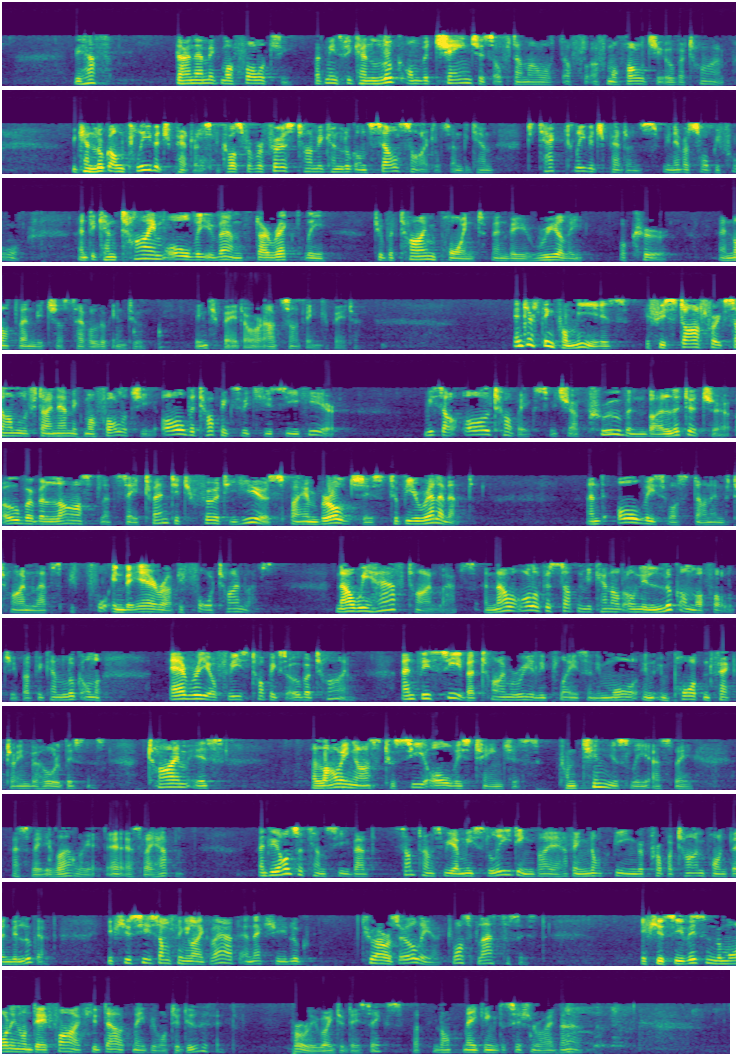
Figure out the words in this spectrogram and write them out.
We have dynamic morphology. That means we can look on the changes of, of, of morphology over time. We can look on cleavage patterns because for the first time we can look on cell cycles and we can detect cleavage patterns we never saw before. And we can time all the events directly to the time point when they really occur and not when we just have a look into the incubator or outside the incubator. Interesting for me is if we start, for example, with dynamic morphology, all the topics which you see here these are all topics which are proven by literature over the last, let's say, 20 to 30 years by embryologists to be relevant. And all this was done in the time lapse before, in the era before time lapse. Now we have time lapse, and now all of a sudden we cannot only look on morphology, but we can look on every of these topics over time. And we see that time really plays an, an important factor in the whole business. Time is allowing us to see all these changes continuously as they, as they evaluate, as they happen. And we also can see that sometimes we are misleading by having not being the proper time point when we look at. If you see something like that and actually look two hours earlier, it was blastocyst. If you see this in the morning on day five, you doubt maybe what to do with it. Probably wait to day six, but not making a decision right now.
